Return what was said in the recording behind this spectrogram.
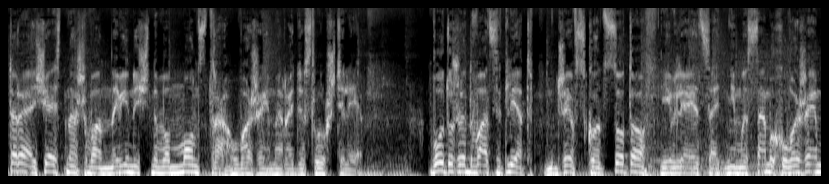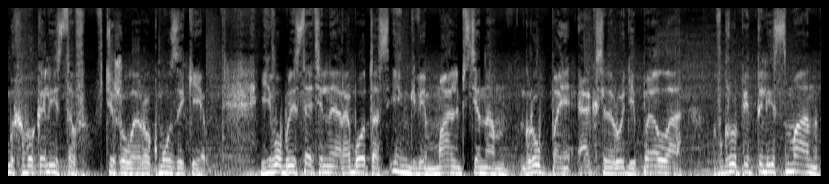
Вторая часть нашего новиночного монстра, уважаемые радиослушатели. Вот уже 20 лет Джефф Скотт Сото является одним из самых уважаемых вокалистов в тяжелой рок-музыке. Его блистательная работа с Ингви Мальмстеном, группой Аксель Руди Пелла, в группе «Талисман»,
